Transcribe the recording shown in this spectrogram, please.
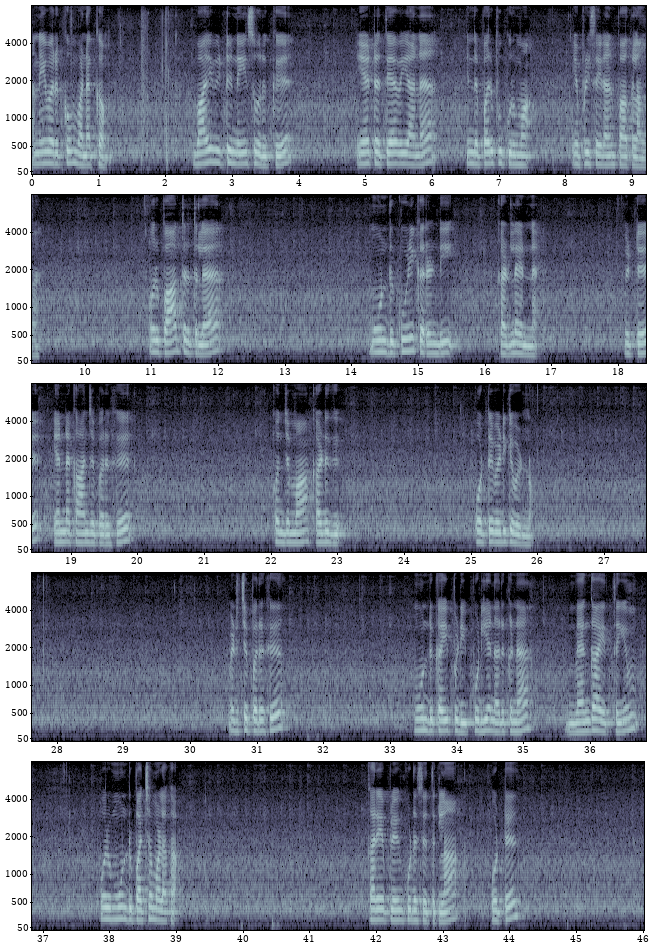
அனைவருக்கும் வணக்கம். வாய் விட்டு நெய் சோறுக்கு ஏற்ற தேவையான இந்த பருப்பு குருமா எப்படி செய்யலான்னு பார்க்கலாங்க. ஒரு பாத்திரத்தில் மூன்று குழிக்கரண்டி கடலை எண்ணெய் விட்டு எண்ணெய் காஞ்ச பிறகு கொஞ்சமாக கடுகு போட்டு வெடிக்க விடணும். வெடித்த பிறகு மூன்று கைப்பிடி பொடியை நறுக்கின வெங்காயத்தையும் ஒரு மூன்று பச்சை மிளகா கறிவேப்பிலையும் கூட சேர்த்துக்கலாம். போட்டு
